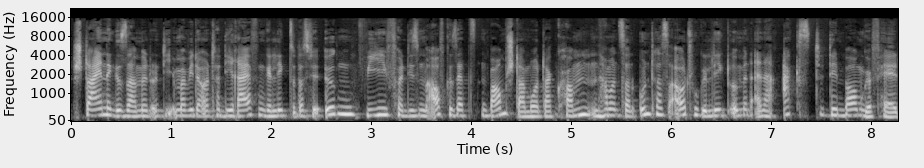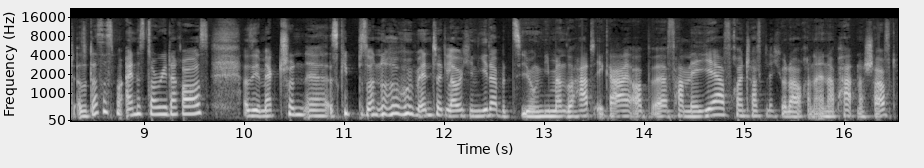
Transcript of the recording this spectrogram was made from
Steine gesammelt und die immer wieder unter die Reifen gelegt, sodass wir irgendwie von diesem aufgesetzten Baumstamm runterkommen und haben uns dann unters Auto gelegt und mit einer Axt den Baum gefällt. Also das ist mal eine Story daraus. Also ihr merkt schon, äh, es gibt besondere Momente, glaube ich, in jeder Beziehung, die man so hat, egal ob äh, familiär, freundschaftlich oder auch in einer Partnerschaft.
